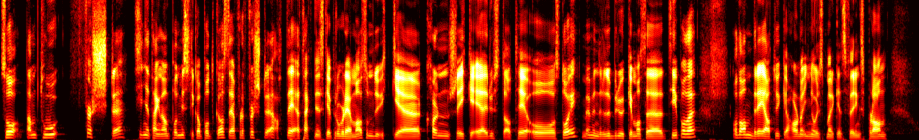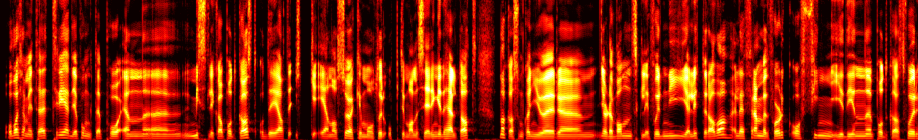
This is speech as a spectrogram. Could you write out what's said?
Så de to første kjennetegnene på en mislykka podkast er for det første at det er tekniske problemer som du ikke, kanskje ikke er rusta til å stå i, med mindre du bruker masse tid på det. Og det andre er at du ikke har noen innholdsmarkedsføringsplan. Og da kommer vi til tredje punktet på en uh, mislykka podkast, og det er at det ikke er noe søkemotoroptimalisering i det hele tatt. Noe som kan gjøre, uh, gjøre det vanskelig for nye lyttere, da, eller fremmedfolk, å finne i din podkast. For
